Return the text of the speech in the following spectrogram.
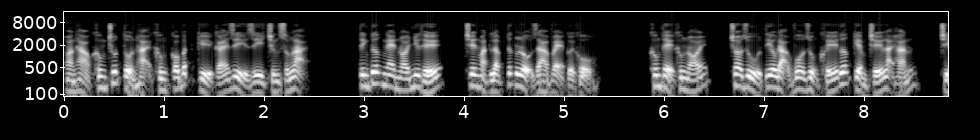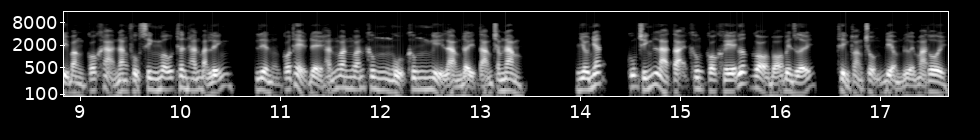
hoàn hảo không chút tổn hại không có bất kỳ cái gì gì chứng sống lại. Tinh tước nghe nói như thế, trên mặt lập tức lộ ra vẻ cười khổ. Không thể không nói, cho dù tiêu đạo vô dụng khế ước kiềm chế lại hắn chỉ bằng có khả năng phục sinh mẫu thân hắn bản lĩnh, liền có thể để hắn ngoan ngoan không ngủ không nghỉ làm đầy tám trăm năm. Nhiều nhất, cũng chính là tại không có khế ước gò bó bên dưới, thỉnh thoảng trộm điểm lười mà thôi.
